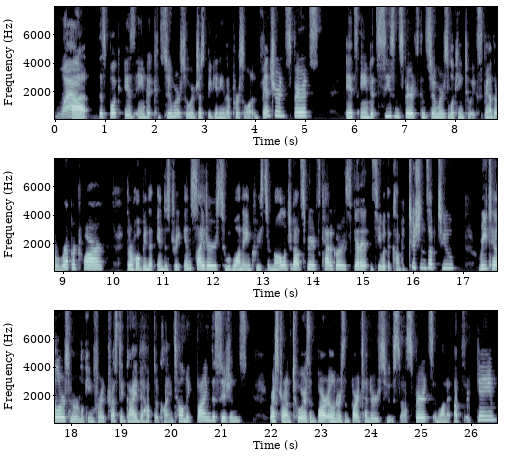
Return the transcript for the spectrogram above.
wow. Uh, this book is aimed at consumers who are just beginning their personal adventure in spirits. It's aimed at seasoned spirits consumers looking to expand their repertoire. They're hoping that industry insiders who want to increase their knowledge about spirits categories get it and see what the competition's up to. Retailers who are looking for a trusted guide to help their clientele make buying decisions. Restaurateurs and bar owners and bartenders who sell spirits and want to up their game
